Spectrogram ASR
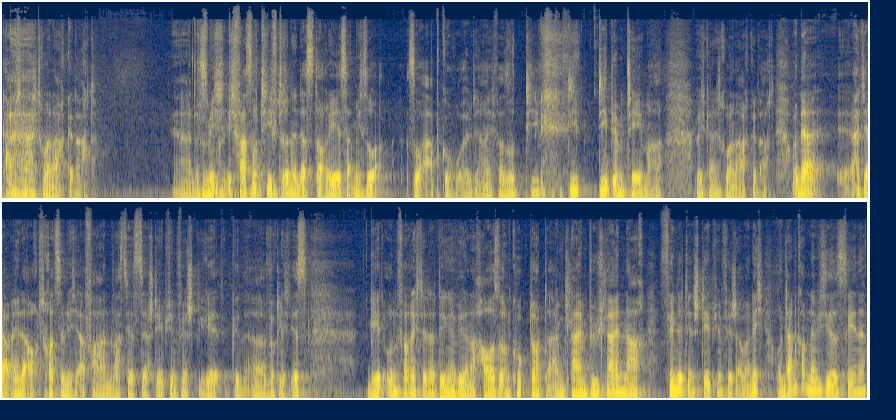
da habe ich gar nicht drüber nachgedacht. Ja, Für mich, ich war so tief drin in der Story, es hat mich so, so abgeholt, ja. Ich war so tief, deep, deep im Thema, habe ich gar nicht drüber nachgedacht. Und er hat ja am Ende auch trotzdem nicht erfahren, was jetzt der Stäbchenfisch äh, wirklich ist. Geht unverrichteter Dinge wieder nach Hause und guckt dort in einem kleinen Büchlein nach, findet den Stäbchenfisch aber nicht. Und dann kommt nämlich diese Szene,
